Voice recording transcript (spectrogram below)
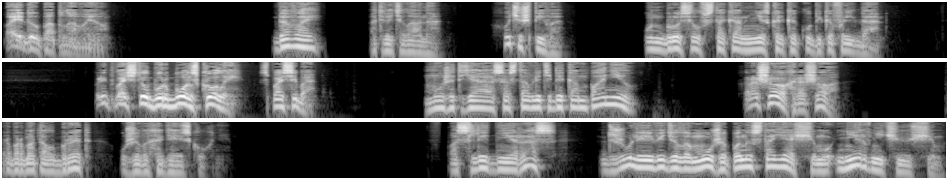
«Пойду поплаваю». «Давай», — ответила она. «Хочешь пива?» Он бросил в стакан несколько кубиков льда. «Предпочту бурбон с колой. Спасибо». «Может, я составлю тебе компанию?» «Хорошо, хорошо», — пробормотал Брэд, уже выходя из кухни. В последний раз, Джулия видела мужа по-настоящему нервничающим,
